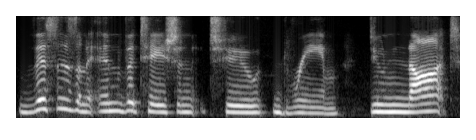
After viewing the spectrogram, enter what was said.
This is an invitation to dream. Do not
